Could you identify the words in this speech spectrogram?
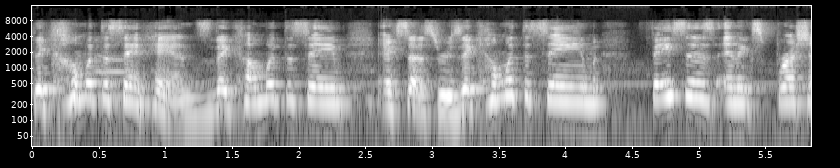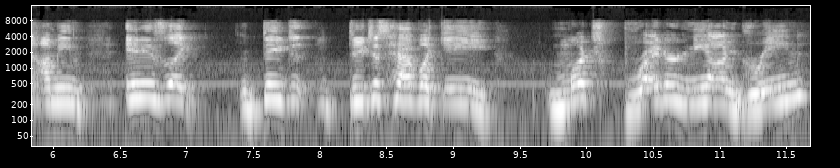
they come with the same hands, they come with the same accessories, they come with the same faces and expression. I mean, it is like they they just have like a much brighter neon green,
